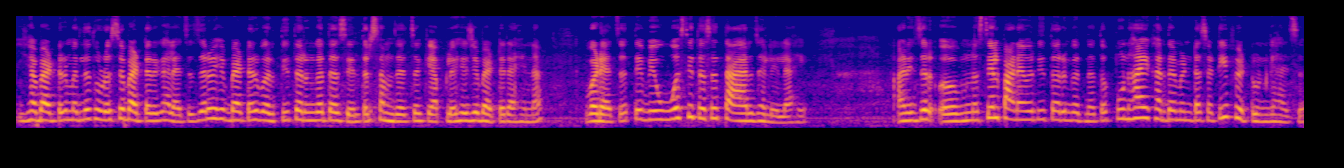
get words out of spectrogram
ह्या बॅटरमधलं थोडंसं बॅटर घालायचं. जर हे बॅटर वरती तरंगत असेल तर समजायचं की आपलं हे जे बॅटर आहे ना वड्याचं ते व्यवस्थित असं तयार झालेलं आहे. आणि जर नसेल पाण्यावरती तरंगत ना तर पुन्हा एखाद्या मिनटासाठी फेटून घ्यायचं.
